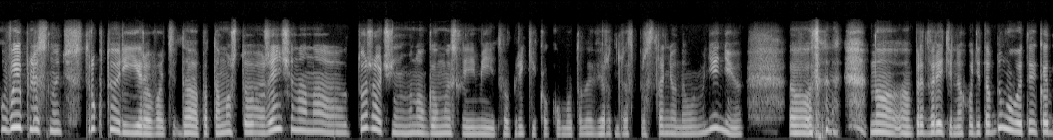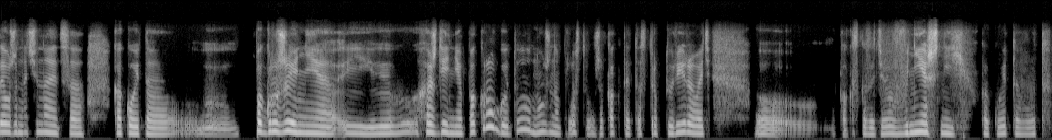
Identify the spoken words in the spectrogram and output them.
Выплеснуть, структурировать, да, потому что женщина, она тоже очень много мыслей имеет, вопреки какому-то, наверное, распространенному мнению, вот, но э, предварительно ходит, обдумывает, и когда уже начинается какое-то э, погружение и э, хождение по кругу, то нужно просто уже как-то это структурировать, как сказать, внешний какой-то вот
